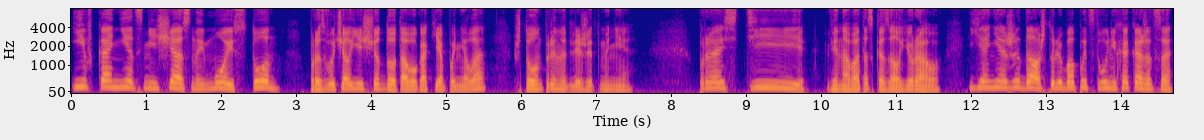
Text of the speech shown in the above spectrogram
и в конец несчастный мой стон прозвучал еще до того, как я поняла, что он принадлежит мне. «Прости», — виновато сказал Юрао. «Я не ожидал, что любопытство у них окажется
